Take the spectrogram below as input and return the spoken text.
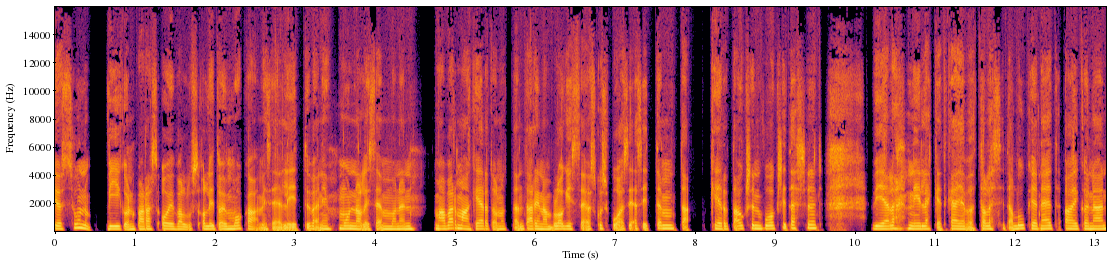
Jos sun viikon paras oivallus oli toi mokaamiseen liittyvä, niin mun oli semmoinen, mä oon varmaan kertonut tämän tarinan blogissa joskus vuosia sitten, mutta kertauksen vuoksi tässä nyt vielä niille, ketkä eivät ole sitä lukeneet aikanaan,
